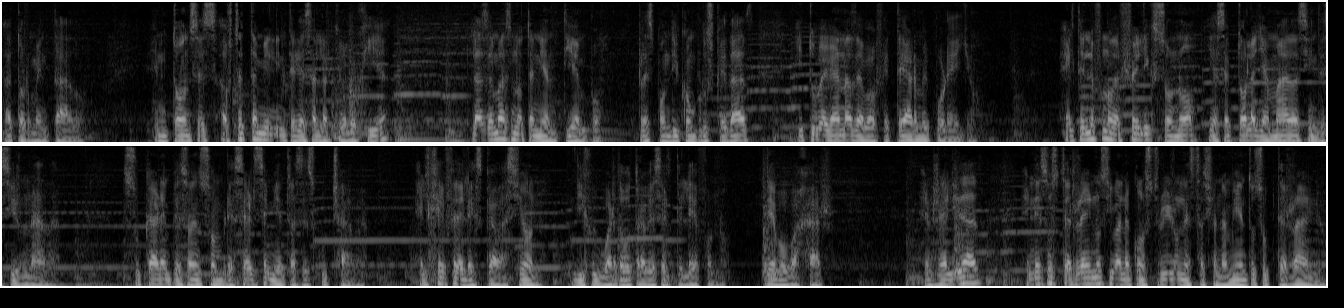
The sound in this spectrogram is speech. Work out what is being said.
atormentado. Entonces, ¿a usted también le interesa la arqueología? Las demás no tenían tiempo, respondí con brusquedad y tuve ganas de abofetearme por ello. El teléfono de Félix sonó y aceptó la llamada sin decir nada. Su cara empezó a ensombrecerse mientras escuchaba. El jefe de la excavación, dijo y guardó otra vez el teléfono. Debo bajar. En realidad, en esos terrenos iban a construir un estacionamiento subterráneo,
